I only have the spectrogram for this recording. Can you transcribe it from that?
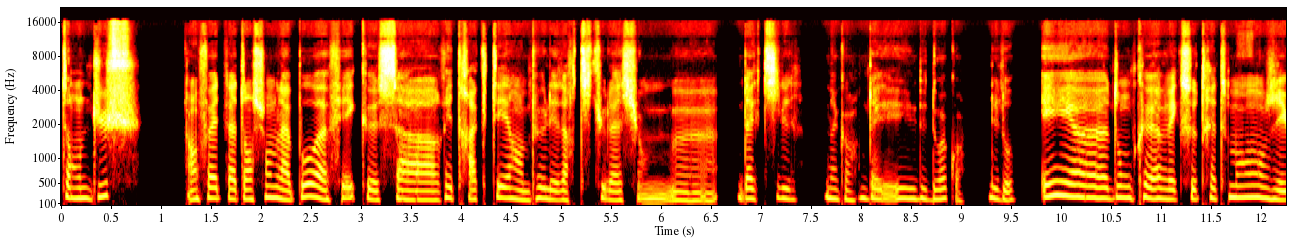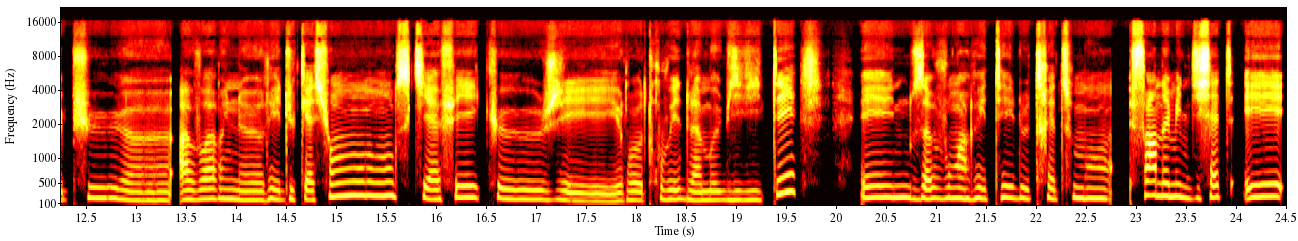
tendue. En fait, la tension de la peau a fait que ça a rétracté un peu les articulations euh, dactyles. D'accord. Des, des doigts, quoi. Des doigts. Et donc avec ce traitement, j'ai pu avoir une rééducation, ce qui a fait que j'ai retrouvé de la mobilité. Et nous avons arrêté le traitement fin 2017 et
